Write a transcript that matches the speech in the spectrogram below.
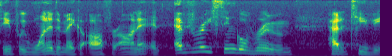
see if we wanted to make an offer on it, and every single room had a TV.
